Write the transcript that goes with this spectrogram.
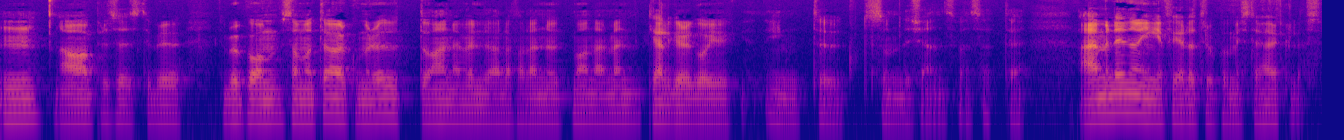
Mm, ja, precis. Det beror, det beror på om Samatör kommer ut och han är väl i alla fall en utmanare. Men Calgary går ju inte ut som det känns. Så att, eh, nej, men det är nog inget fel att tro på Mr. Hercules.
